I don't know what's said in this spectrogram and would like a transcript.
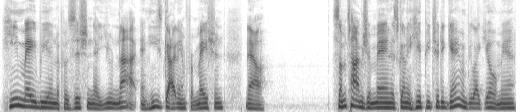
he may be in a position that you're not, and he's got information. Now, sometimes your man is going to hip you to the game and be like, yo, man,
